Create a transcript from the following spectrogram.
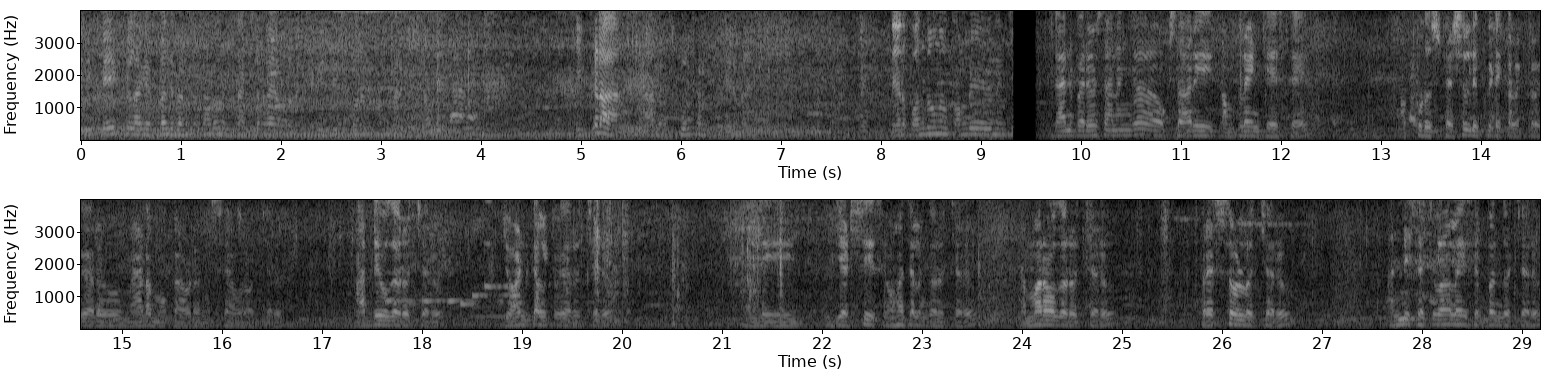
ఇది ఫేక్ ఇలాగ ఇబ్బంది పెడుతున్నారు. తక్షణమే ఎవరు ఇక్కడ స్కూల్ కమిటీ నేను పంతొమ్మిది వందల తొంభై ఐదు నుంచి దాని పర్యవసానంగా ఒకసారి కంప్లైంట్ చేస్తే అప్పుడు special deputy collector garu madam ఒక ఆవిడ మిస్ ఎవరు వచ్చారు. ఆర్డీఓ గారు వచ్చారు. జాయింట్ కలెక్టర్ గారు వచ్చారు. మళ్ళీ జెడ్సీ సింహాచలం గారు వచ్చారు. ఎంఆర్ఓ గారు వచ్చారు. ప్రెస్ వాళ్ళు వచ్చారు. అన్ని సచివాలయ సిబ్బంది వచ్చారు.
